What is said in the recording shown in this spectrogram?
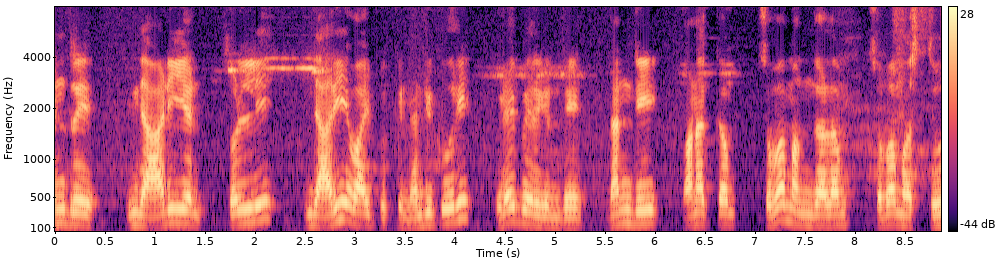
என்று இந்த அடியன் சொல்லி இந்த அரிய வாய்ப்புக்கு நன்றி கூறி விடைபெறுகின்றேன். நன்றி வணக்கம் சுபமங்கலம் சுபமஸ்து.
